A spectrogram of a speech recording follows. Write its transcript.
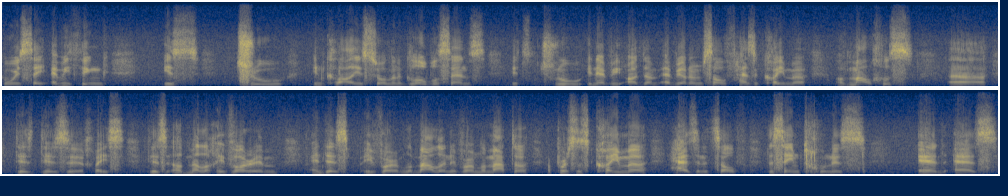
always say, everything is true in Klal Yisrael in a global sense. It's true in every Adam. Every Adam himself has a kaima of Malchus. Uh, there's there's uh, there's a Melech Evarim, and there's Evarim Lamala and Evarim Lamata. A person's kaima has in itself the same tchunis and as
